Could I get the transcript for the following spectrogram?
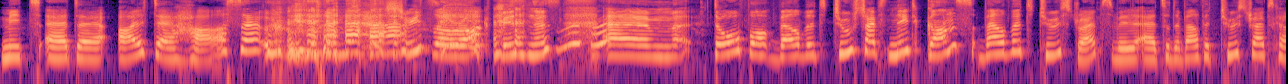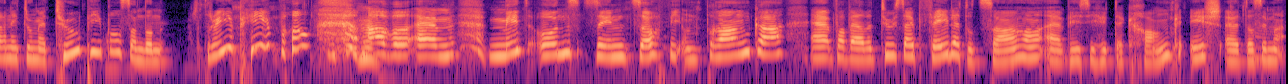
mit äh, den alten Hasen aus dem Schweizer Rock-Business. ähm, hier von Velvet Two Stripes, nicht ganz Velvet Two Stripes, weil äh, zu den Velvet Two Stripes gehören nicht nur Two People, sondern Three People. Aber ähm, mit uns sind Sophie und Branka äh, von Velvet Stripes. Fehlen durch Sarah, äh, weil sie heute krank ist. Äh, da sind wir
